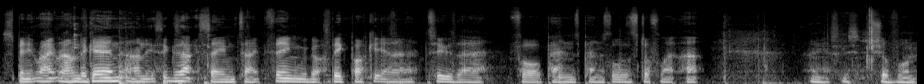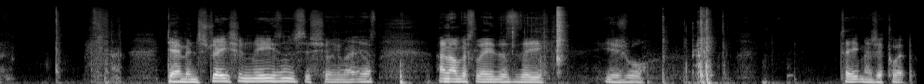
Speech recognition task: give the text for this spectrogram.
Spin it right round again, and it's exact same type thing. We've got a big pocket there, two there for pens, pencils, and stuff like that. Let's just shove one. Demonstration reasons, just show you where it is. And obviously there's the usual tape measure clip.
